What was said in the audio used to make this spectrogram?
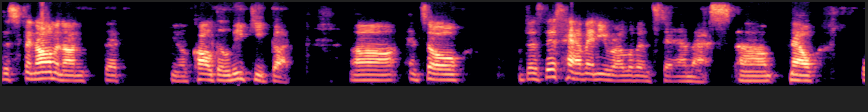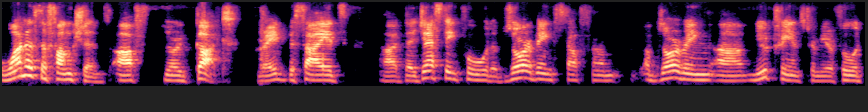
this phenomenon that you know called the leaky gut. Uh, and so, does this have any relevance to MS? Um, now, one of the functions of your gut, right, besides uh, digesting food, absorbing stuff from absorbing uh, nutrients from your food,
